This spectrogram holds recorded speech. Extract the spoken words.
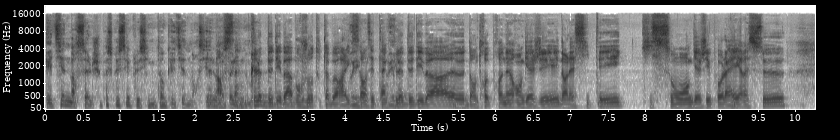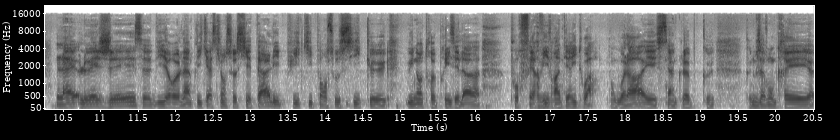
Étienne Marcel, je ne sais pas ce que c'est que le think tank Étienne Marcel. C'est un club de débat. Bonjour tout d'abord Alexandre. Oui, c'est un oui. club de débat euh, d'entrepreneurs engagés dans la cité qui sont engagés pour la RSE, l'ESG, c'est-à-dire l'implication sociétale, et puis qui pensent aussi qu'une entreprise est là pour faire vivre un territoire. Donc voilà, et c'est un club que, que nous avons créé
